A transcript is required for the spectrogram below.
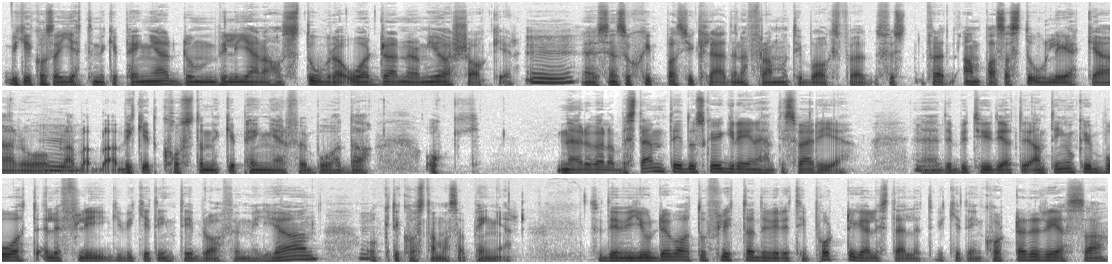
Vilket kostar jättemycket pengar. De vill gärna ha stora ordrar när de gör saker. Mm. Eh, sen så skippas ju kläderna fram och tillbaka för, för, för, att anpassa storlekar och mm. bla bla bla. Vilket kostar mycket pengar för båda. Och när du väl har bestämt dig, då ska ju grejerna hem till Sverige. Eh, mm. Det betyder att du antingen åker båt eller flyg, vilket inte är bra för miljön mm. och det kostar massa pengar. Så det vi gjorde var att då flyttade vi det till Portugal istället, vilket är en kortare resa.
